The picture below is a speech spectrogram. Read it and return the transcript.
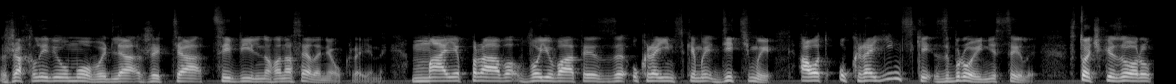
жахливі умови для життя цивільного населення України, має право воювати з українськими дітьми. А от українські збройні сили з точки зору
